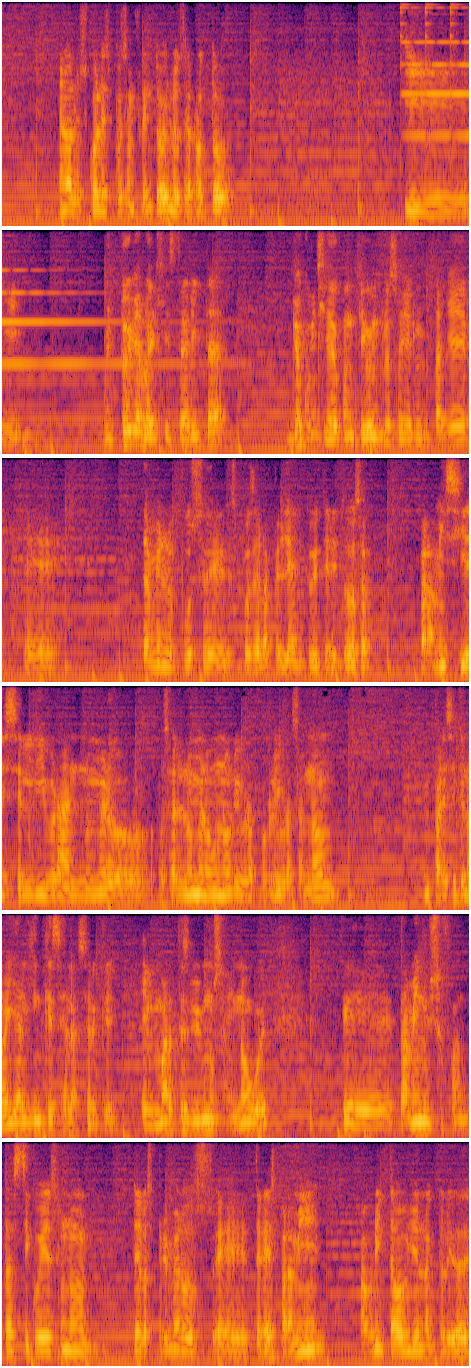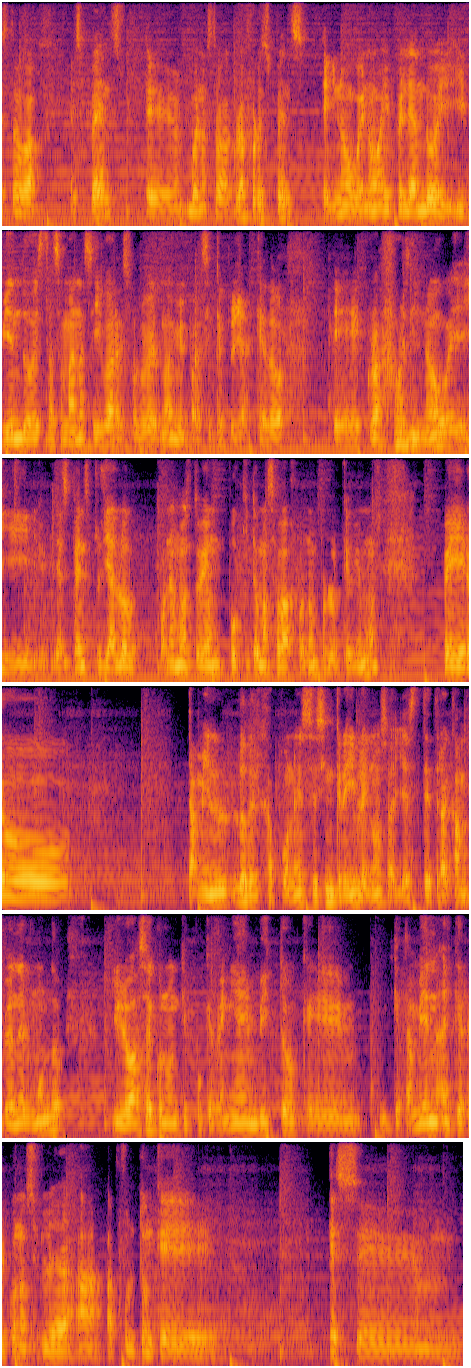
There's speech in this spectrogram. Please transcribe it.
a los cuales pues enfrentó y los derrotó. Y tú ya lo dijiste ahorita, yo coincido contigo, incluso ayer, ayer eh, también lo puse después de la pelea en Twitter y todo, o sea, para mí sí es el libra número, o sea, el número uno libra por libra, o sea, no, me parece que no hay alguien que se le acerque. El martes vimos a Inoue, que también lo hizo fantástico y es uno de los primeros eh, tres, para mí ahorita, hoy en la actualidad, estaba Spence, eh, bueno, estaba Crawford, Spence e Inoue, ¿no? Ahí peleando y, viendo esta semana se iba a resolver, ¿no? Y me parece que pues ya quedó eh, Crawford, Inoue y, y Spence pues ya lo ponemos todavía un poquito más abajo, ¿no? Por lo que vimos, pero también lo del japonés es increíble, ¿no? O sea, ya es tetracampeón del mundo y lo hace con un tipo que venía invicto, que, que también hay que reconocerle a, a Fulton que que se,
